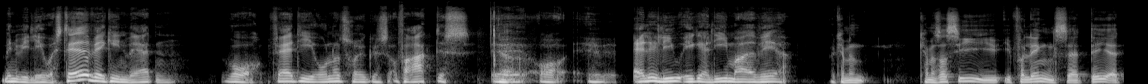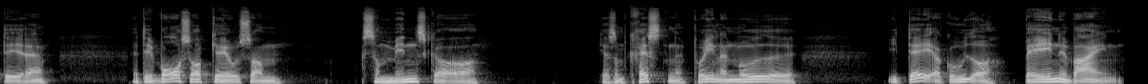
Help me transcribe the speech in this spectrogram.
Men vi lever stadigvæk i en verden, hvor fattige undertrykkes og foragtes, Ja. øh, og øh, alle liv ikke er lige meget værd. Og Kan man, kan man så sige i, i forlængelse af det, at det er, at det er vores opgave som, som mennesker og ja, som kristne på en eller anden måde øh, i dag at gå ud og bane vejen.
